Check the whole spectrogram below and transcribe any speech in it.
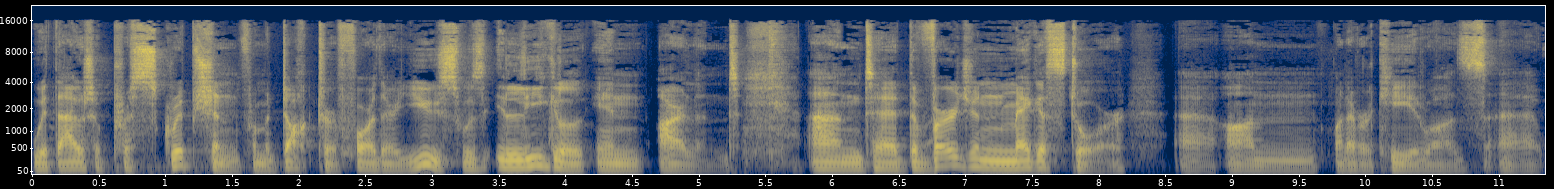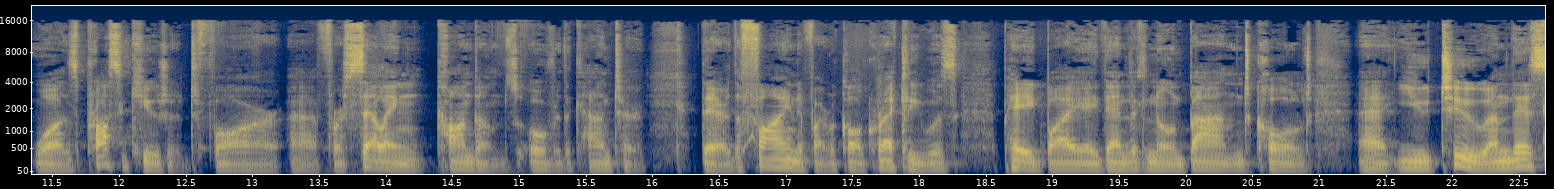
without a prescription from a doctor for their use was illegal in Ireland. And uh, the Virgin Megastore uh, on whatever quay it was, uh, was prosecuted for uh, for selling condoms over the counter. There, the fine, if I recall correctly, was paid by a then little known band called uh, U2, and this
